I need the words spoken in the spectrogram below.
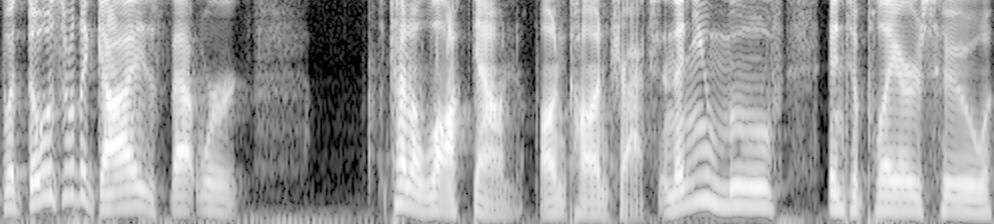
But those were the guys that were kind of locked down on contracts. And then you move into players who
